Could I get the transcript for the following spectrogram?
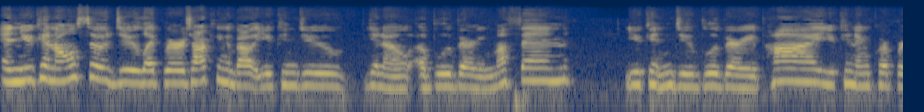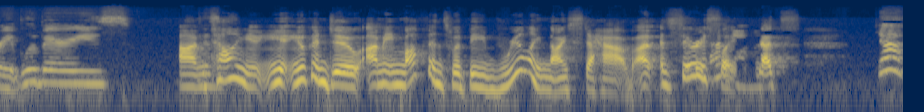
And you can also do, like we were talking about, you can do, you know, a blueberry muffin. You can do blueberry pie. You can incorporate blueberries. I'm telling you, you, you can do. I mean, muffins would be really nice to have. I, and seriously, that's Yeah,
